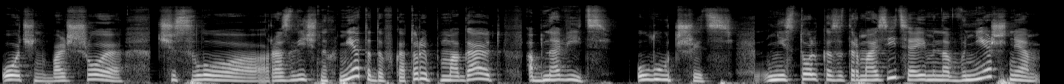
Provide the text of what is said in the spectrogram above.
очень большое число различных методов, которые помогают обновить улучшить, не столько затормозить, а именно внешне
